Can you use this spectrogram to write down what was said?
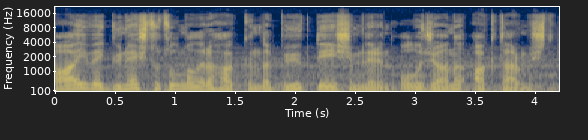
ay ve güneş tutulmaları hakkında büyük değişimlerin olacağını aktarmıştık.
